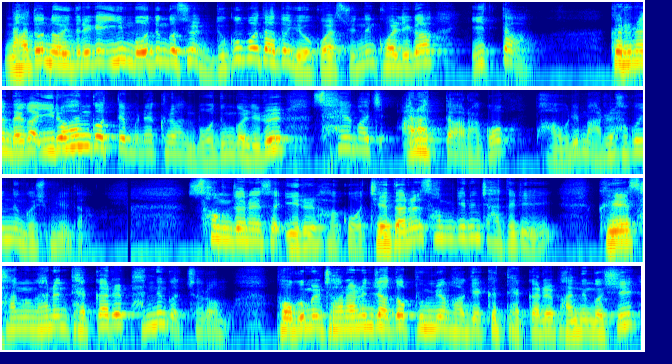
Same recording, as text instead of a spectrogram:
나도 너희들에게 이 모든 것을 누구보다도 요구할 수 있는 권리가 있다. 그러나 내가 이러한 것 때문에 그러한 모든 권리를 사용하지 않았다라고 바울이 말을 하고 있는 것입니다. 성전에서 일을 하고 재단을 섬기는 자들이 그에 상응하는 대가를 받는 것처럼 복음을 전하는 자도 분명하게 그 대가를 받는 것이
